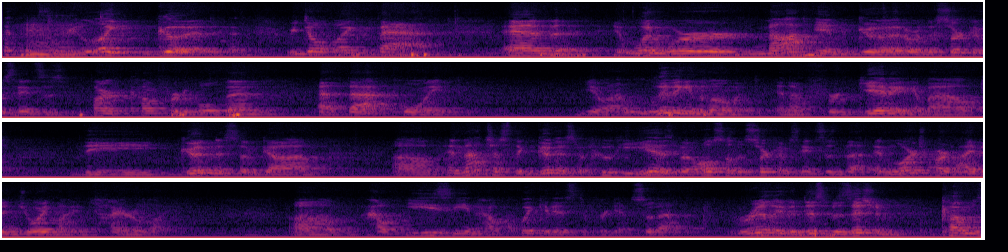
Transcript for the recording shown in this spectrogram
we like good, we don't like bad. And when we're not in good or the circumstances aren't comfortable, then at that point, you know, I'm living in the moment and I'm forgetting about the goodness of God. Um, and not just the goodness of who He is, but also the circumstances that, in large part, I've enjoyed my entire life. Um, how easy and how quick it is to forget. So that really the disposition comes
